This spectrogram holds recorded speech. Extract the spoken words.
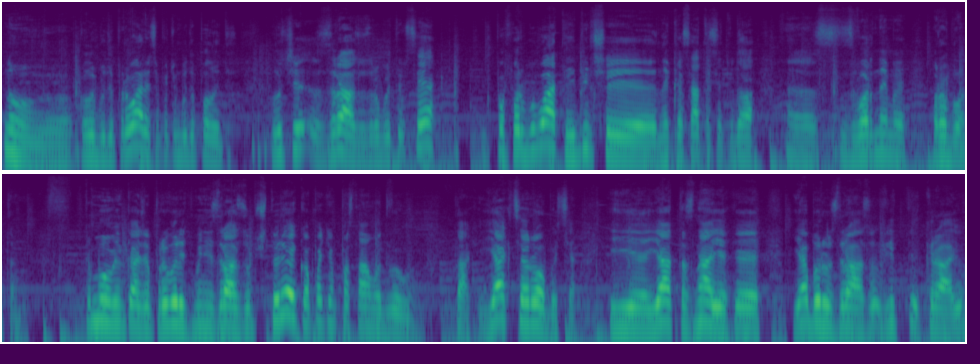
Ну, е, коли буде приваритися, потім буде палитися. Лучше зразу зробити все, пофарбувати і більше не касатися туди е, з зварними роботами. Тому він каже, приваріть мені зразу зубчату рейку, а потім поставимо двигун. Так, як це робиться? І е, я та знаю, як е, я беру зразу від краю,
